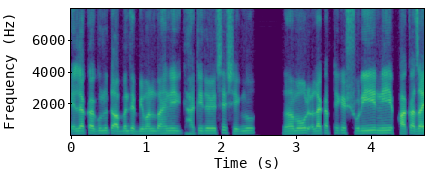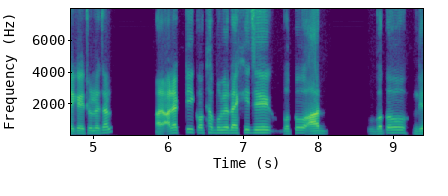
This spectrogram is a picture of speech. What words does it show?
এলাকাগুলোতে আপনাদের বিমান বাহিনীর ঘাঁটি রয়েছে, সেগুলো জনবহুল এলাকা থেকে সরিয়ে নিয়ে ফাঁকা জায়গায় চলে যান। আর আরেকটি কথা বলে রাখি যে, গত আট, গত দুই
